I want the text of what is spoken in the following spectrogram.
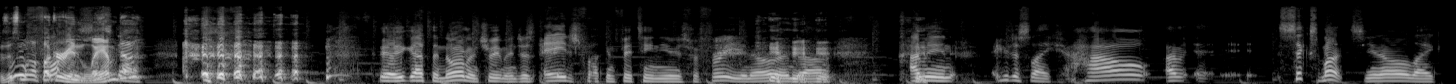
Is this who the fuck motherfucker in Lambda? yeah, he got the Norman treatment, just aged fucking 15 years for free, you know. And uh, I mean, you're just like, how? I mean, six months, you know, like,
